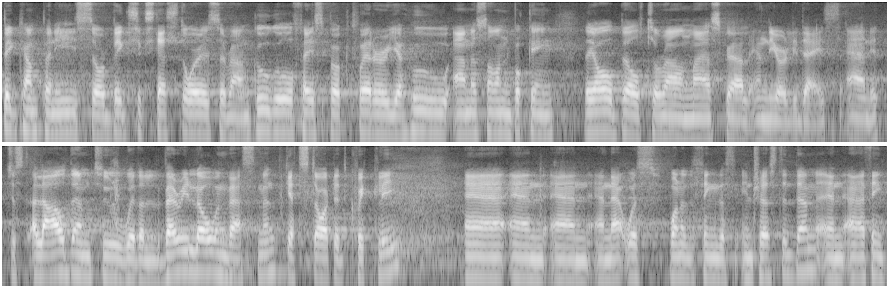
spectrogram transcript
big companies or big success stories around Google, Facebook, Twitter, Yahoo, Amazon, Booking. They all built around MySQL in the early days. And it just allowed them to, with a very low investment, get started quickly. Uh, and, and, and that was one of the things that interested them. And, and I think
